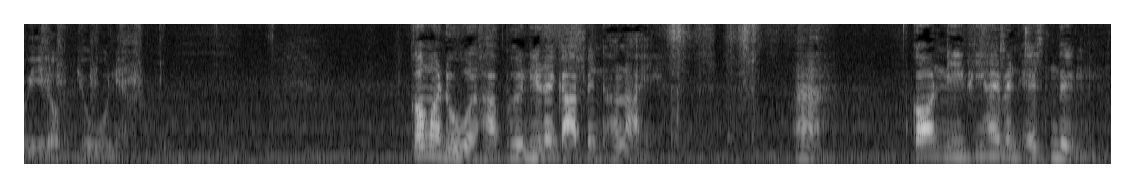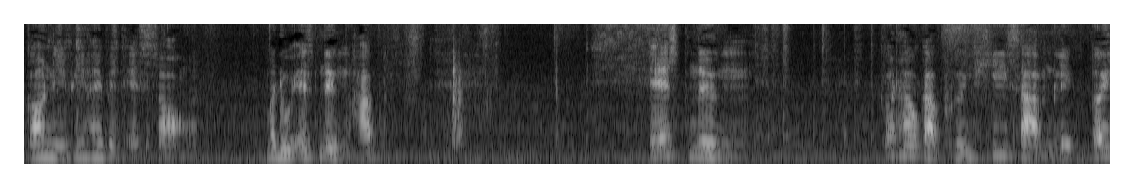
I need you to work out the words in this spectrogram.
v ลบ u เนี่ย ก็มาดูนะครับ พื้นที่ใต้กราฟเป็นเท่าไหร่ อะก้อนนี้พี่ให้เป็น S 1 ก้อนนี้พี่ให้เป็น S 2 มาดู S 1 ครับ S 1 ก็เท่ากับพื้นที่สามเล่เอ้ย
